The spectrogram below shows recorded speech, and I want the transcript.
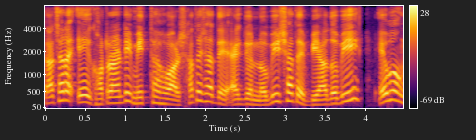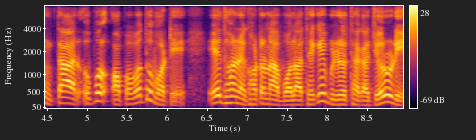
তাছাড়া এই ঘটনাটি মিথ্যা হওয়ার সাথে সাথে একজন নবীর সাথে বিয়াদবি এবং তার উপর অপবাদও বটে। এ ধরনের ঘটনা বলা থেকে বিরত থাকা জরুরি।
